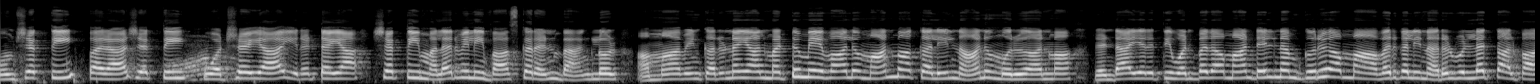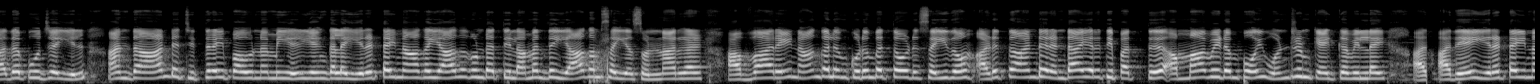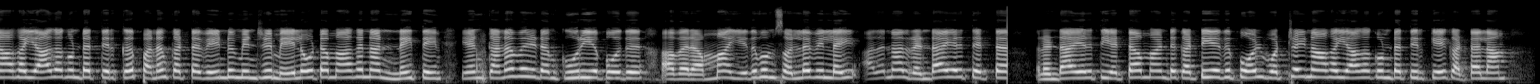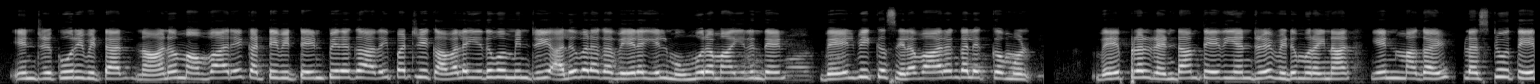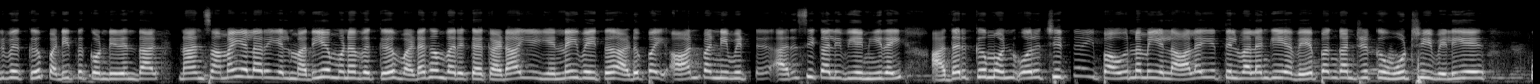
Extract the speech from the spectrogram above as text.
ஓம் சக்தி பராசக்தி ஒற்றையா இரட்டையா சக்தி மலர்விழி பாஸ்கரன் பெங்களூர். அம்மாவின் கருணையால் மட்டுமே வாழும் ஆன்மாக்களில் நானும் ஒரு ஆன்மா. ரெண்டாயிரத்தி ஒன்பதாம் ஆண்டில் நம் குரு அம்மா அவர்களின் அருள் உள்ளத்தால் பாத பூஜையில் அந்த ஆண்டு சித்திரை பௌர்ணமியில் எங்களை இரட்டை நாக யாக குண்டத்தில் அமர்ந்து யாகம் செய்ய சொன்னார்கள். அவ்வாறே நாங்களும் குடும்பத்தோடு செய்தோம். அடுத்த ஆண்டு ரெண்டாயிரத்தி பத்து அம்மாவிடம் போய் ஒன்றும் கேட்கவில்லை. அதே இரட்டை நாக யாக குண்டத்திற்கு பணம் கட்ட வேண்டும் என்று மேலோட்டமாக நான் நினைத்தேன். என் கணவரிடம் கூறியபோது அவர் அம்மா எதுவும் சொல்லவில்லை. அதனால் ரெண்டாயிரத்தி எட்டு ரெண்டாயிரத்தி எட்டாம் ஆண்டு கட்டியது போல் ஒற்றை நாக யாக குண்டத்திற்கே கட்டலாம் என்று கூறிவிட்டார். நானும் அவ்வாறே கட்டிவிட்டேன். பிறகு அதை பற்றி கவலை எதுவுமின்றி அலுவலக வேலையில் மும்முரமாயிருந்தேன். வேள்விக்கு சில வாரங்களுக்கு முன் ஏப்ரல் ரெண்டாம் தேதியன்று விடுமுறை நாள் என் மகள் பிளஸ் டூ தேர்வுக்கு படித்து கொண்டிருந்தாள். நான் சமையலறையில் மதிய உணவுக்கு வடகம் வறுக்க கடாயில் எண்ணெய் வைத்து அடுப்பை ஆன் பண்ணிவிட்டு அரிசி கழுவிய நீரை அதற்கு முன் ஒரு சித்திரை பௌர்ணமியில் ஆலயத்தில் வழங்கிய வேப்பங்கன்றுக்கு ஊற்றி வெளியே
